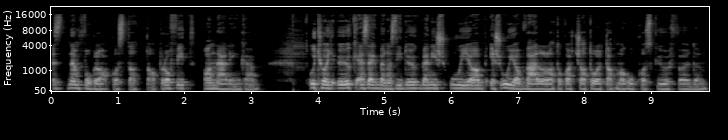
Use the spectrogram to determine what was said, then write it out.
ez nem foglalkoztatta, a profit annál inkább. Úgyhogy ők ezekben az időkben is újabb és újabb vállalatokat csatoltak magukhoz külföldön.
